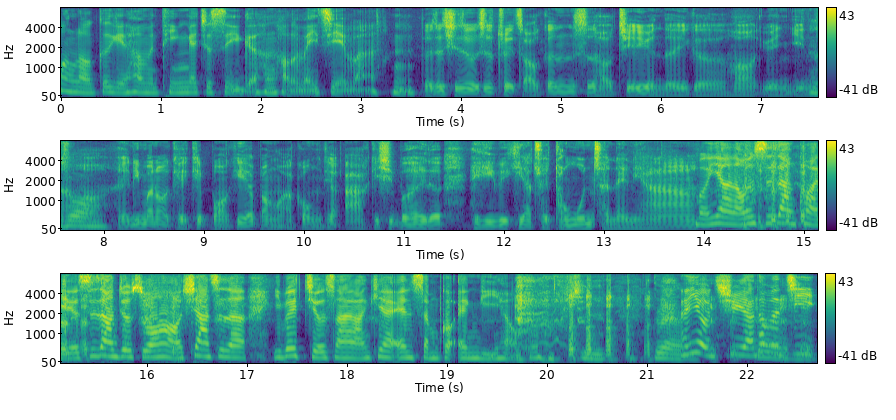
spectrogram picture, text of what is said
放老歌给他们听，应该就是一个很好的媒介吧。嗯，对，这其实我是最早跟世豪结缘的一个哈原因啊。哈，哎，你们那可以去帮去要帮我阿公听啊，其实不会的，嘿，以为去要吹同温层的呢。不一样，然后师长看的，师长就说哈，下次呢，以为九三人去要演三个演义哈。是，对，很有趣啊。他们的记忆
